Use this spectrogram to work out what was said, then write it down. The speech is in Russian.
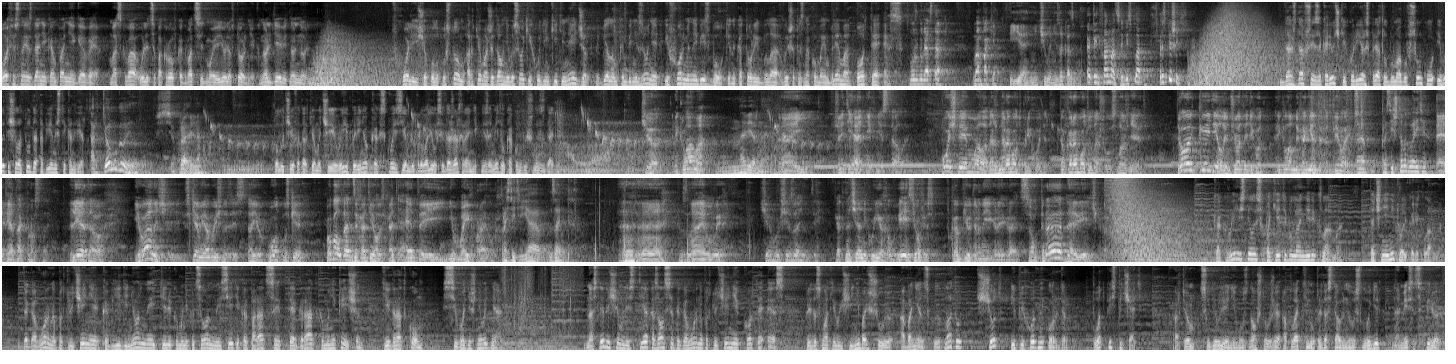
Офисное здание компании ГВ. Москва, улица Покровка, 27 июля, вторник, 09.00. В холле еще полупустом Артем ожидал невысокий худенький тинейджер в белом комбинезоне и форменной бейсболке, на которой была вышита знакомая эмблема ОТС. Служба доставки. Вам пакет. Я ничего не заказывал. Эта информация бесплатна. Распишитесь. Дождавшись закорючки, курьер спрятал бумагу в сумку и вытащил оттуда объемистый конверт. Артему Головину. Все правильно. Получив от Артема чаевые, паренек как сквозь землю провалился. Даже охранник не заметил, как он вышел из здания. Че, реклама? Наверное. Ай, житья от них не стало. Почты им мало, даже на работу приходят. Только работу нашу усложняют. Только и делаем, что от этих вот рекламных агентов отбиваемся. А, простите, что вы говорите? Да это я так просто. Лето, Иваныч, с кем я обычно здесь стою, в отпуске, поболтать захотелось, хотя это и не в моих правилах. Простите, я занят. Ага, знаем мы, чем вы все заняты. Как начальник уехал, весь офис в компьютерные игры играет с утра до вечера. Как выяснилось, в пакете была не реклама. Точнее, не только реклама. Договор на подключение к объединенной телекоммуникационной сети корпорации Теград Communication, Тиградком, с сегодняшнего дня. На следующем листе оказался договор на подключение к ОТС, предусматривающий небольшую абонентскую плату, счет и приходный ордер, подпись, печать. Артем с удивлением узнал, что уже оплатил предоставленные услуги на месяц вперед.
